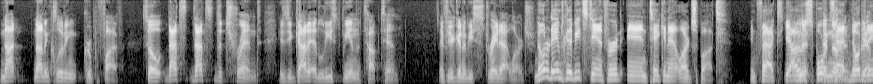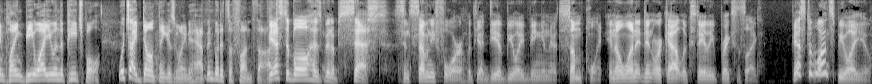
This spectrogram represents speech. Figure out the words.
not not including Group of Five. So that's that's the trend. Is you got to at least be in the top 10 if you're going to be straight at large. Notre Dame's going to beat Stanford and take an at-large spot. In fact, Yeah, Yahoo no- Sports Notre had Dame, Notre yeah. Dame playing BYU in the Peach Bowl, which I don't think is going to happen, but it's a fun thought. Fiesta Bowl has been obsessed since 74 with the idea of BYU being in there at some point. In 01, it didn't work out. Luke Staley breaks his leg. Fiesta wants BYU.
